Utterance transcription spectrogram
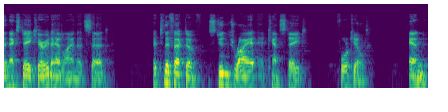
the next day carried a headline that said, it to the effect of students riot at Kent State, four killed. And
